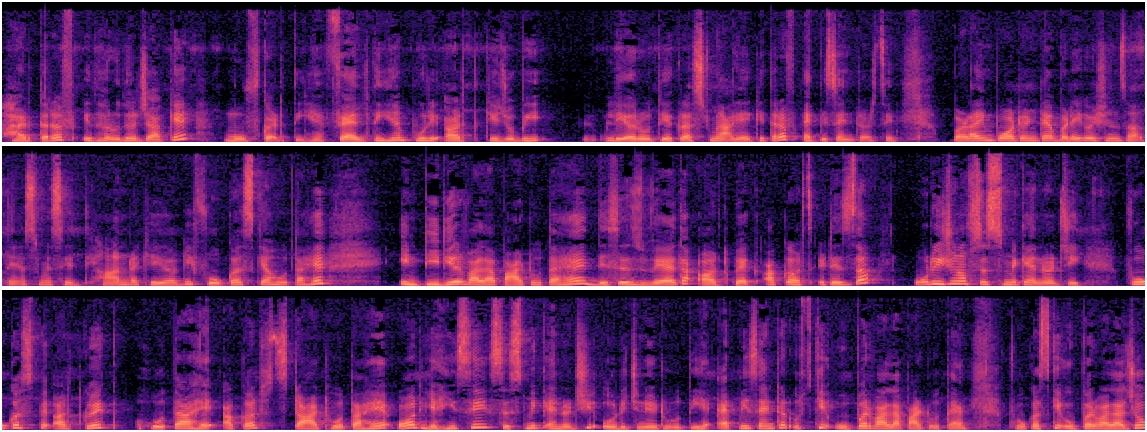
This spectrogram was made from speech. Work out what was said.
हर तरफ़ इधर उधर जाके मूव करती हैं, फैलती हैं पूरी अर्थ की जो भी लेयर होती है क्रस्ट में आगे की तरफ़ एपी सेंटर से। बड़ा इंपॉर्टेंट है, बड़े क्वेश्चन आते हैं, इसमें से ध्यान रखिएगा कि फोकस क्या होता है, इंटीरियर वाला पार्ट होता है this is where the earthquake occurs it is the origin of seismic energy focus पे अर्थक्वेक होता है अकर स्टार्ट होता है और यहीं से सिस्मिक एनर्जी ओरिजिनेट होती है। एपी सेंटर उसके ऊपर वाला पार्ट होता है। फोकस के ऊपर वाला जो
